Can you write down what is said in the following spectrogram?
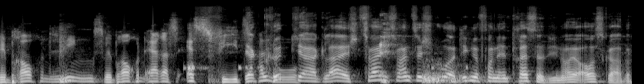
Wir brauchen Links, wir brauchen RSS-Feeds. Ja, Hallo. könnt ja gleich. 22 Uhr, Dinge von Interesse, die neue Ausgabe.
